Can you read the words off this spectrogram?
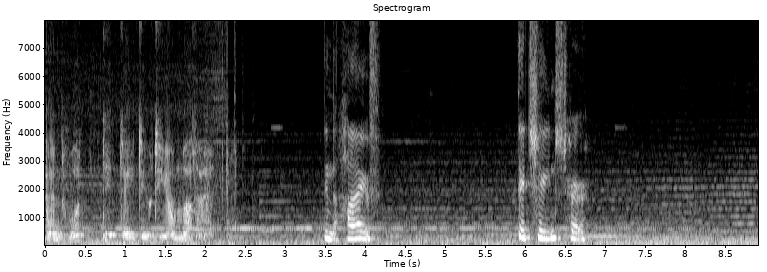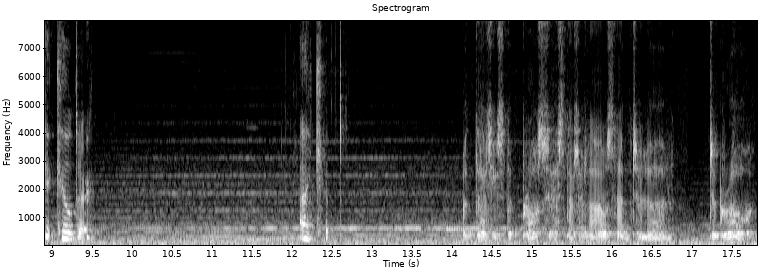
And what did they do to your mother? In the hive, they changed her. It killed her. I killed. But that is the process that allows them to learn, to grow.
